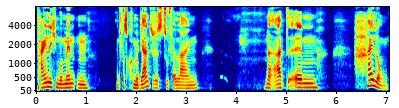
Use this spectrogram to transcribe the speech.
peinlichen Momenten etwas Komödiantisches zu verleihen, eine Art ähm, Heilung.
